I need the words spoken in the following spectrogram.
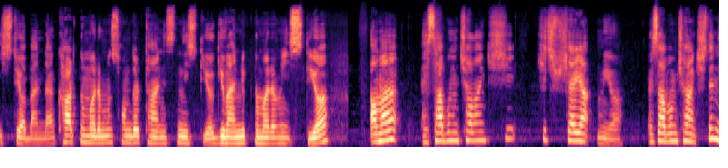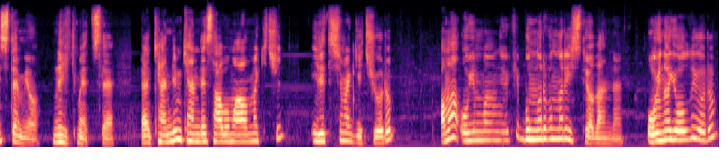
istiyor benden. Kart numaramın son dört tanesini istiyor. Güvenlik numaramı istiyor. Ama hesabımı çalan kişi hiçbir şey yapmıyor. Hesabımı çalan kişiden istemiyor. Ne hikmetse. Yani kendim kendi hesabımı almak için iletişime geçiyorum. Ama oyun bana diyor ki bunları bunları istiyor benden. Oyuna yolluyorum.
